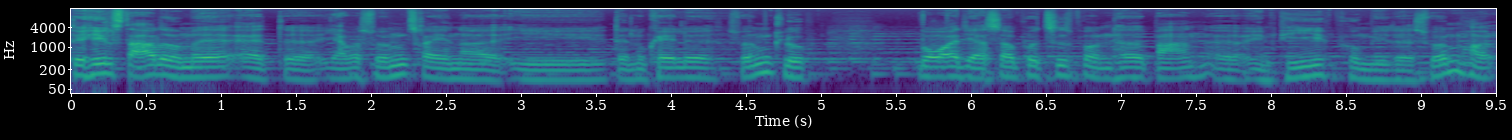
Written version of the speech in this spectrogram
Det hele startede med, at øh, jeg var svømmetræner i den lokale svømmeklub, hvor at jeg så på et tidspunkt havde et barn, øh, en pige på mit svømmehold.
